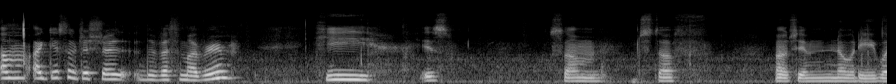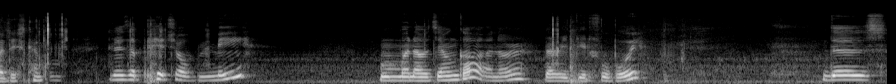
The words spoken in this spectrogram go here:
um, I guess I'll just show the rest of my room. He is some stuff. I actually have no idea where this came from. There's a picture of me when I was younger. I know, very beautiful boy. There's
